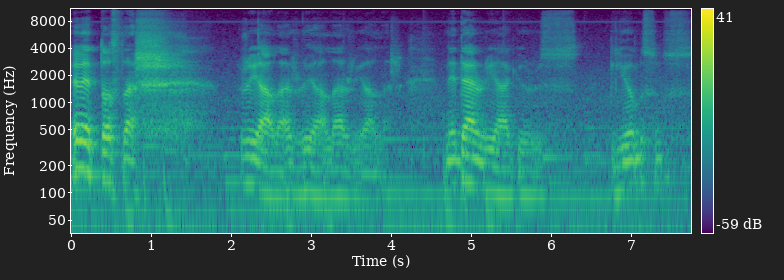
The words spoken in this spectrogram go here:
Evet dostlar. Rüyalar, rüyalar, rüyalar. Neden rüya görürüz? Biliyor musunuz?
